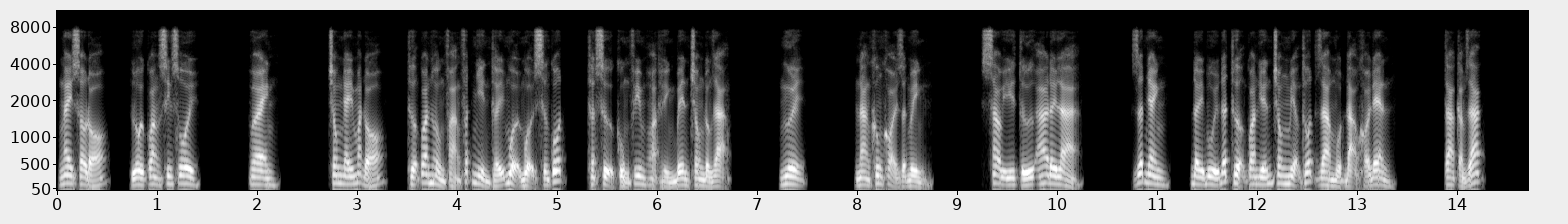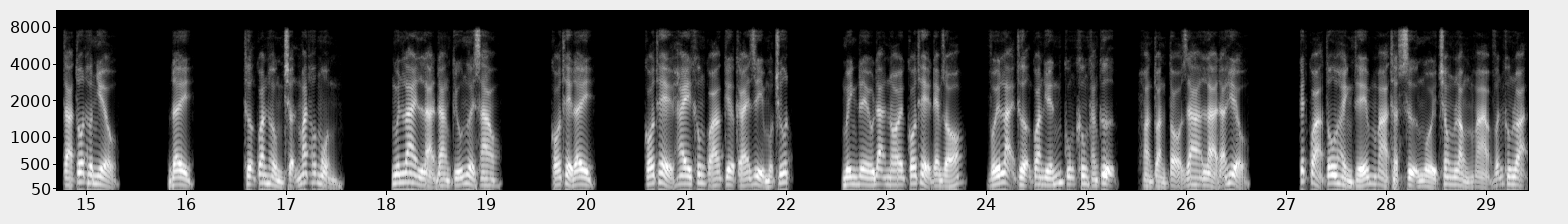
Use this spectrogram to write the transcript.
Ngay sau đó, lôi quang sinh sôi. Vê anh trong nháy mắt đó thượng quan hồng phảng phất nhìn thấy mội mội xương cốt, thật sự cùng phim hoạt hình bên trong đồng dạng. Ngươi, nàng không khỏi giật mình. Sao ý tứ a đây là? Rất nhanh, đầy bụi đất thượng quan yến trong miệng thốt ra một đạo khói đen. Ta cảm giác, ta tốt hơn nhiều. Đây, thượng quan hồng trận mắt hốc mồm. Nguyên lai là đang cứu người sao? Có thể đây, có thể hay không quá kia cái gì một chút? Mình đều đã nói có thể đem gió, với lại thượng quan yến cũng không kháng cự, hoàn toàn tỏ ra là đã hiểu. Kết quả tô hành thế mà thật sự ngồi trong lòng mà vẫn không loạn.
